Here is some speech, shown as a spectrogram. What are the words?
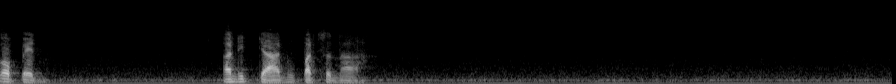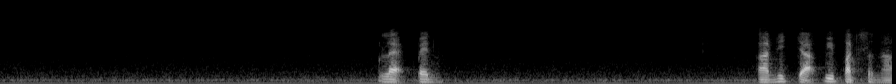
ก็เป็นอนิจจานุปัสสนา และเป็นอนิจจวิปัสสนา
